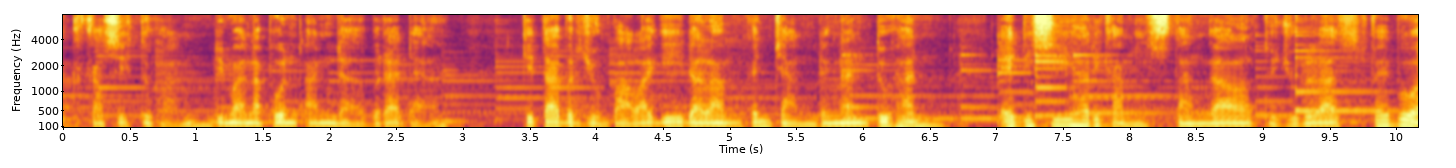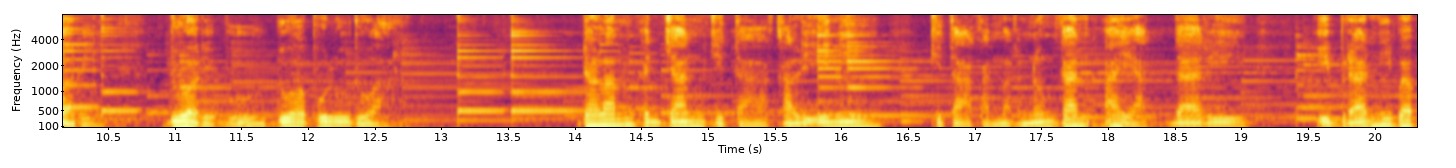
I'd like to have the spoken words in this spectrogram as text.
kekasih Tuhan, di mana pun Anda berada, kita berjumpa lagi dalam Kencan dengan Tuhan, edisi hari Kamis, tanggal 17 Februari 2022. Dalam Kencan kita kali ini, kita akan merenungkan ayat dari Ibrani bab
